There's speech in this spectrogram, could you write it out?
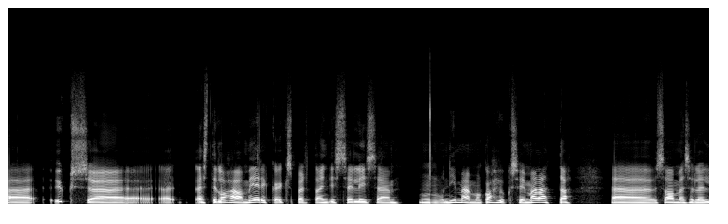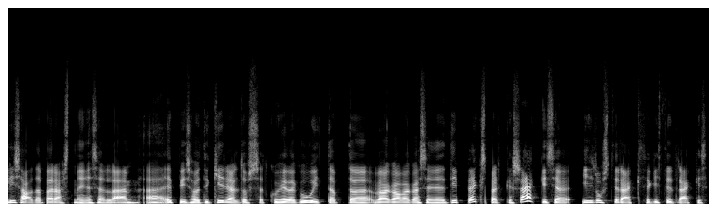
äh, üks äh, hästi lahe Ameerika ekspert andis sellise nime ma kahjuks ei mäleta äh,. saame selle lisada pärast meie selle äh, episoodi kirjeldusse, et kui kedagi huvitab, ta väga-väga selline tippekspert, kes rääkis ja ilusti rääkis ja kihvtilt rääkis.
